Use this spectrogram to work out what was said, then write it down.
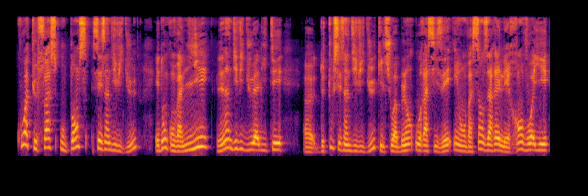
quoi que fassent ou pensent ces individus. Et donc, on va nier l'individualité euh, de tous ces individus, qu'ils soient blancs ou racisés, et on va sans arrêt les renvoyer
